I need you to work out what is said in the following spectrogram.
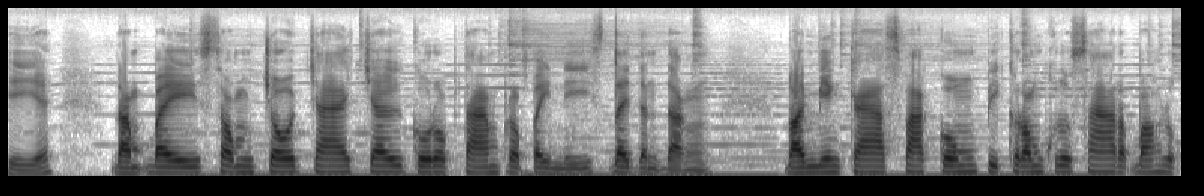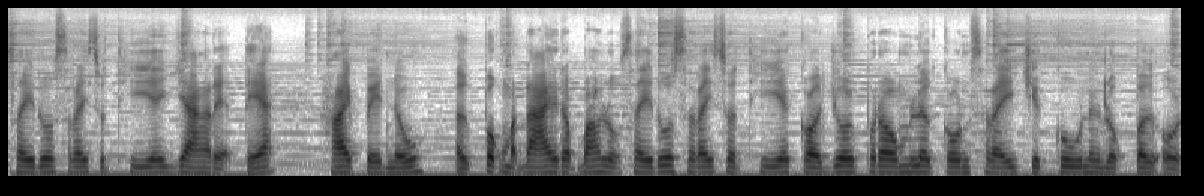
ធា ដើម្បីសុំចូលចែចៅគោរពតាមប្រពៃណីស្ដីដណ្ដឹង ដោយមានការស្វាគមន៍ពីក្រុមគ្រួសាររបស់លោកស្រីរស់ស្រីសុធាយ៉ាងរាក់ទាក់ហើយពេលនោះឪពុកម្ដាយរបស់លោកស្រីរស់ស្រីសុធាក៏យល់ព្រមលើកកូនស្រីជាគូនឹងលោកពៅអូល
